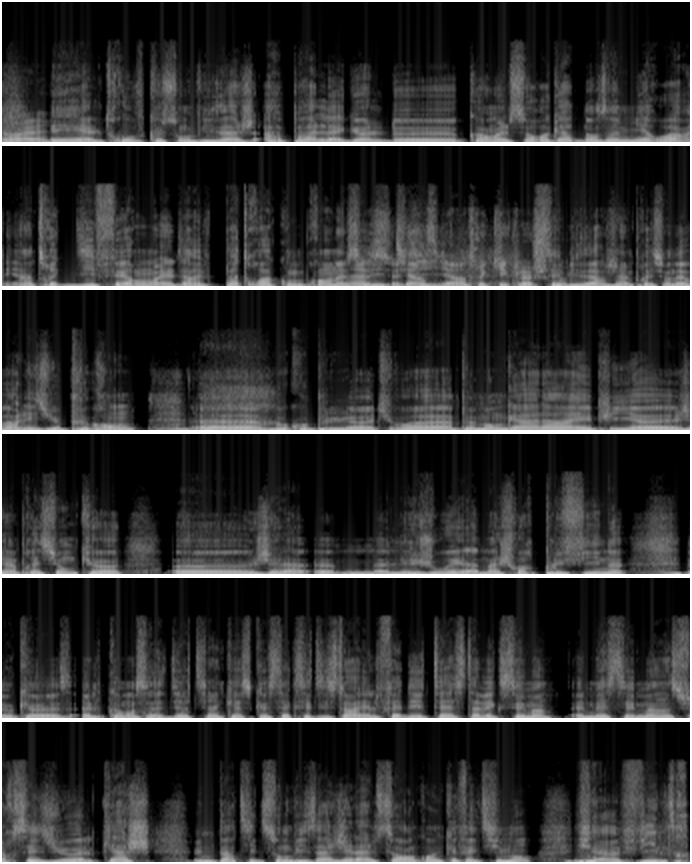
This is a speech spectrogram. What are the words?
Ouais. et elle trouve que son visage a pas la gueule de quand elle se regarde dans un miroir. Il y a un truc différent. Elle n'arrive pas trop à comprendre. Elle Ah, se dit tiens. il y a un truc qui cloche. C'est bizarre, j'ai l'impression d'avoir les yeux plus grands, beaucoup plus, tu vois, un peu manga là. Et puis euh, j'ai l'impression que euh, j'ai euh, les joues et la mâchoire plus fines. Donc euh, elle commence à se dire tiens, qu'est-ce que c'est que cette histoire? Et Elle fait des tests avec ses mains. Elle met ses mains sur ses yeux, elle cache une partie de son visage et là elle se rend compte qu'effectivement il y a un filtre.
